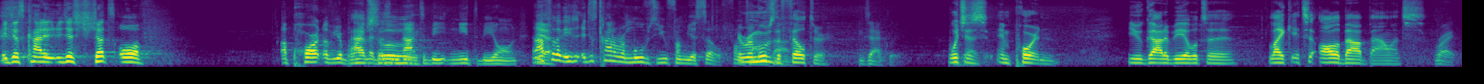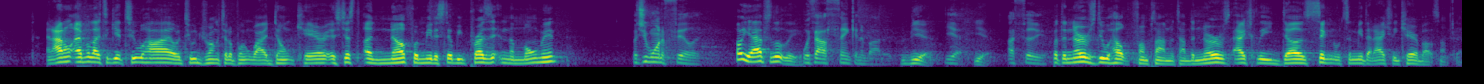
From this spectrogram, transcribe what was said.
It just kind of it just shuts off a part of your brain that does not to be need to be on. And I feel like it, it just kind of removes you from yourself. from It removes the filter, Exactly. which is important. You got to be able to like. It's all about balance. Right. And I don't ever like to get too high or too drunk to the point where I don't care. It's just enough for me to still be present in the moment. But you want to feel it Oh yeah, absolutely. without thinking about it. Yeah. Yeah, Yeah. I feel you. But the nerves do help from time to time. The nerves actually does signal to me that I actually care about something.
